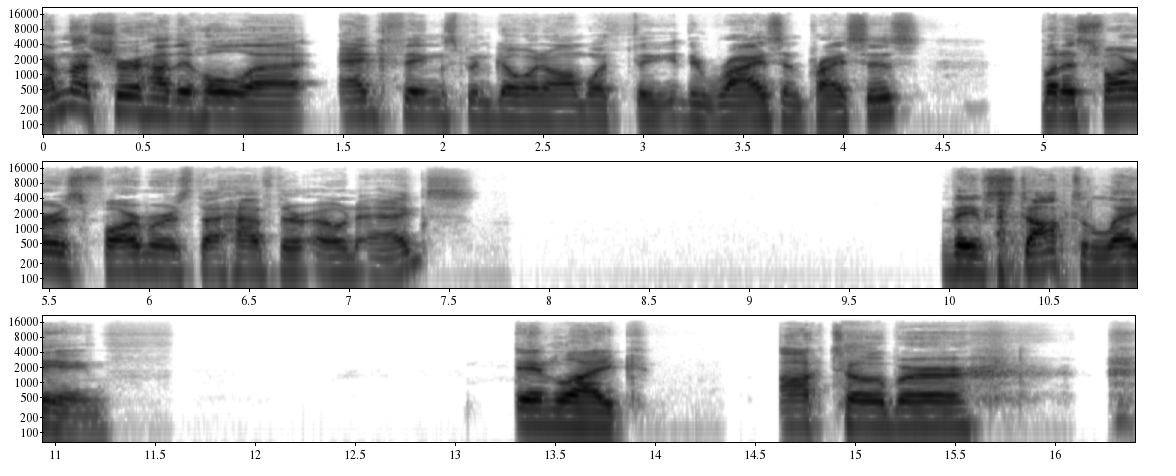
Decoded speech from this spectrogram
I'm not sure how the whole uh, egg thing's been going on with the, the rise in prices. But as far as farmers that have their own eggs, they've stopped laying in like October,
